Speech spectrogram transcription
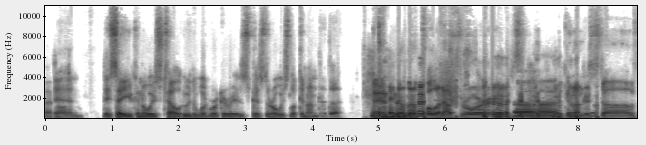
That's and awesome. they say you can always tell who the woodworker is because they're always looking under the pulling out drawers, Uh-huh. looking under stuff.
